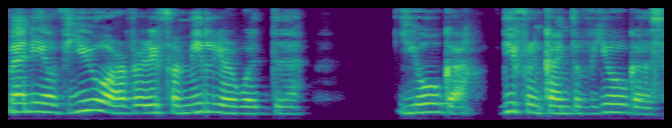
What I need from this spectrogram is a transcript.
Many of you are very familiar with the yoga, different kinds of yogas.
